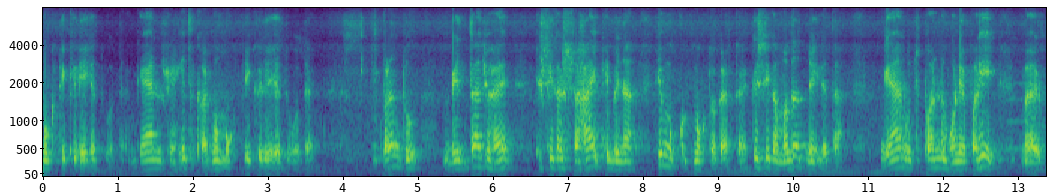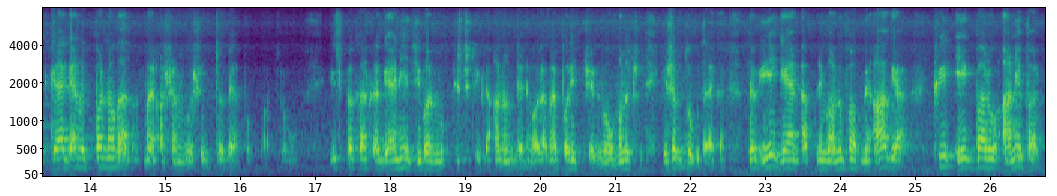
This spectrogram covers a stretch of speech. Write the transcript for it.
मुक्ति के लिए हेतु होता है। ज्ञान सहित कर्म मुक्ति के लिए हेतु होता है। परंतु विद्या जो है, किसी का सहाय के बिना ही मुक्त मुक्त करता है। किसी का मदद नहीं लेता। ज्ञान उत्पन्न होने पर ही मैं, क्या ज्ञान उत्पन्न होगा? मैं असंग शुद्ध व्यापक पात्र हूँ। इस प्रकार का ज्ञान ही जीवन मुक्ति स्थिति का आनंद देने वाला। मैं परिचन्न मनुष्य, ये सब दुखदायक है। जब ये ज्ञान अपने में अनुभव में आ गया, फिर एक बार वो आने पर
